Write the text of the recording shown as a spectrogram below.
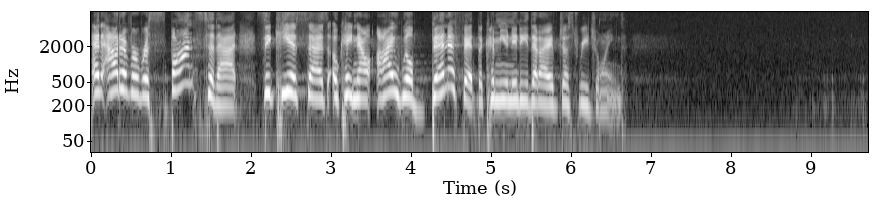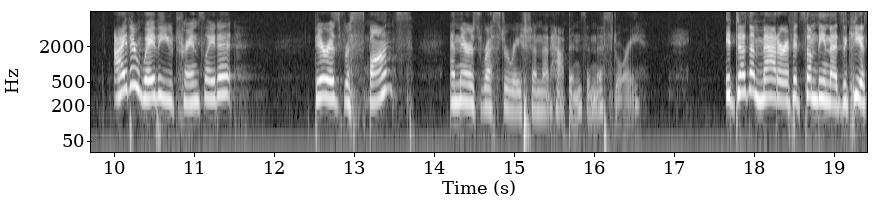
And out of a response to that, Zacchaeus says, Okay, now I will benefit the community that I have just rejoined. Either way that you translate it, there is response and there is restoration that happens in this story. It doesn't matter if it's something that Zacchaeus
